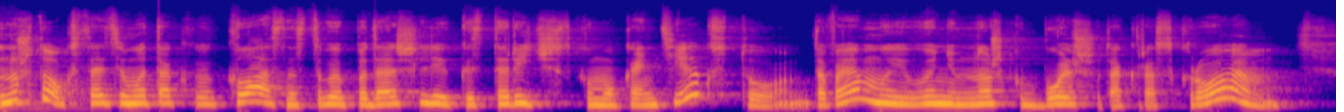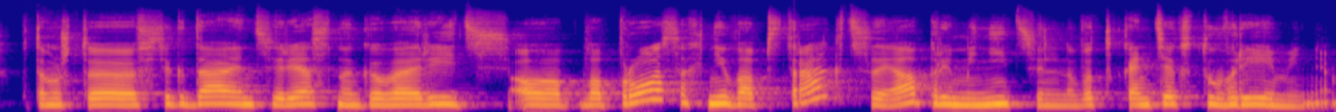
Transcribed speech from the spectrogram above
Ну что, кстати, мы так классно с тобой подошли к историческому контексту. Давай мы его немножко больше так раскроем, потому что всегда интересно говорить о вопросах не в абстракции, а применительно вот к контексту времени.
